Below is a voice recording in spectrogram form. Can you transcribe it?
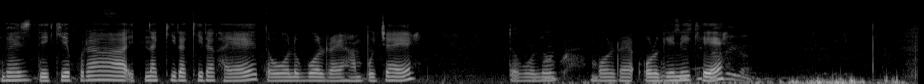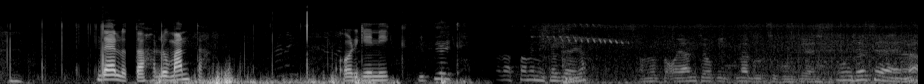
गैस देखिए पूरा इतना कीड़ा कीड़ा खाया है तो वो लोग बोल रहे हैं हम पूछा है। तो वो लोग बोल रहे हैं ऑर्गेनिक है। दे लोता लो मानता। ऑर्गेनिक। कितनी रास्ता में निकल जाएगा। हम तो ओयान चौक इतना दूर से घूम के आए। वो इधर से आए ना?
